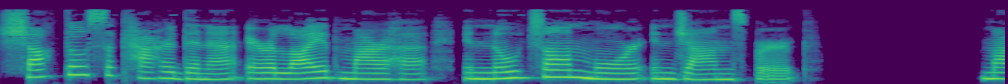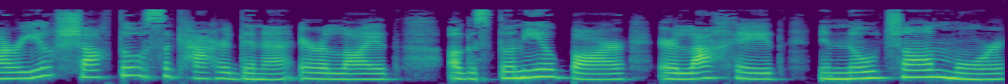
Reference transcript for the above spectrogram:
Seachtó sa chathair duine ar a Mór in Johannesburg. Mario seachtó sa chathair duine a bar ar leathchéad in Nótáin Mór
